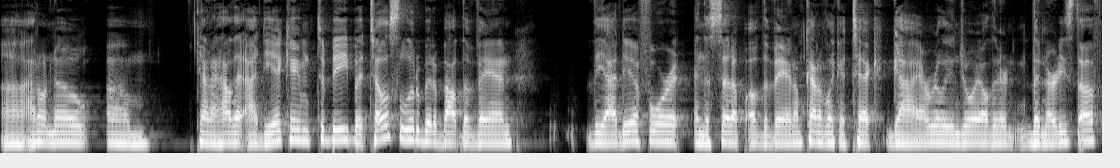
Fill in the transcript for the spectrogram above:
Uh, I don't know um, kind of how that idea came to be, but tell us a little bit about the van the idea for it and the setup of the van. I'm kind of like a tech guy. I really enjoy all the the nerdy stuff,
